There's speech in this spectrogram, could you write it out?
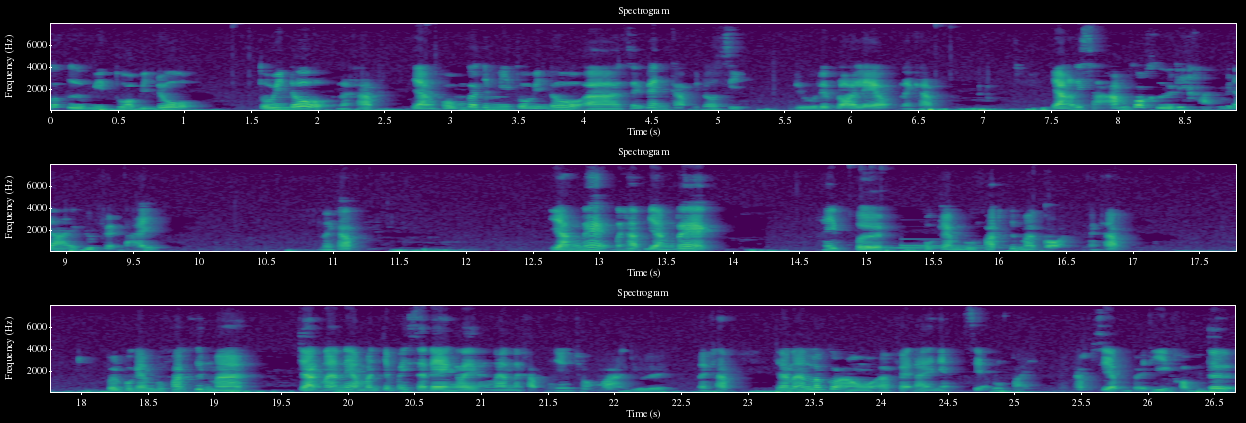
ก็คือมีตัว Windows ตัว Windows นะครับ อย่างผมก็จะมีตัว Windows อ่า7กับ Windows 10 อยู่เรียบร้อยแล้วนะครับ อย่างที่สามก็คือที่ขาดไม่ได้คือแฟลชไดร์นะครับ อย่างแรกนะครับ อย่างแรกให้เปิดโปรแกรม b ูฟั t ขึ้นมาก่อนนะครับ เปิดโปรแกรม b ูฟั t ขึ้นมา จากนั้นเนี่ยมันจะไม่แสดงอะไรทั้งนั้นนะครับยังช่องว่างอยู่เลยนะครับ จากนั้นเราก็เอาแฟลชไดรฟ์เนี่ยเสียบลงไปนะครับเสียบไปที่คอมพิวเตอร์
